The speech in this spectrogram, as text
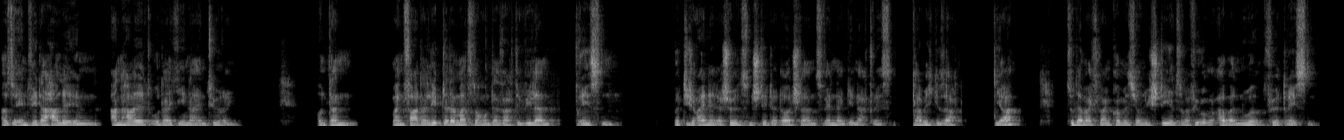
Also entweder Halle in Anhalt oder Jena in Thüringen. Und dann, mein Vater lebte damals noch und der sagte, Wieland, Dresden wird die eine der schönsten Städte Deutschlands, wenn, dann geh nach Dresden. Da habe ich gesagt, ja, zu der Max-Planck-Kommission, ich stehe zur Verfügung, aber nur für Dresden.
